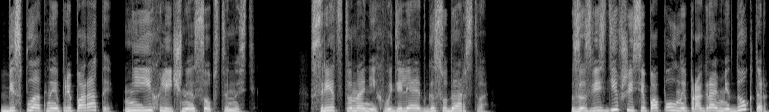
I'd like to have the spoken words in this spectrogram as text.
бесплатные препараты — не их личная собственность. Средства на них выделяет государство. Зазвездившийся по полной программе доктор,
